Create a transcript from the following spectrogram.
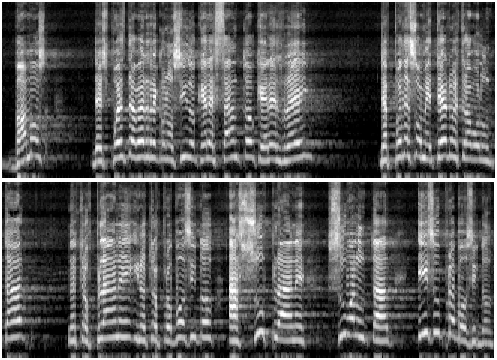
Vamos, después de haber reconocido que Él es santo, que Él es rey, después de someter nuestra voluntad nuestros planes y nuestros propósitos a sus planes, su voluntad y sus propósitos.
